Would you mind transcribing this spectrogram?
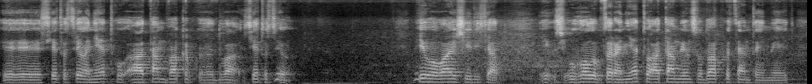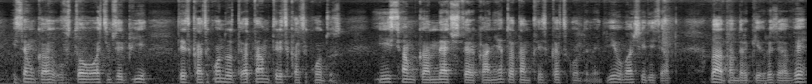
э, светосила нету, а там 2.2 светосила. Vivo Y 60. И у голубцера нету, а там 92% имеет. И семка в 180p 30 секунд, а там 30 секунд. И семка не 4К нету, а там 30 секунд имеет. Vivo Y 60. Ладно, дорогие друзья, вы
